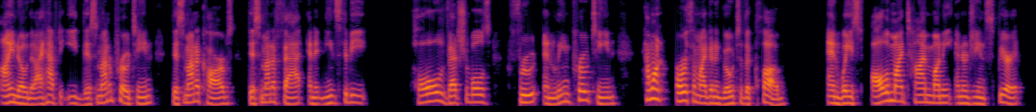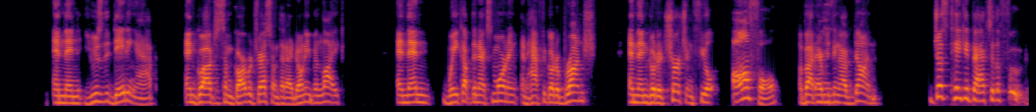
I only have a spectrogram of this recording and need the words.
I know that I have to eat this amount of protein, this amount of carbs, this amount of fat, and it needs to be whole vegetables, fruit, and lean protein, how on earth am I going to go to the club and waste all of my time, money, energy, and spirit, and then use the dating app and go out to some garbage restaurant that I don't even like, and then wake up the next morning and have to go to brunch and then go to church and feel awful about mm-hmm. everything I've done. Just take it back to the food.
